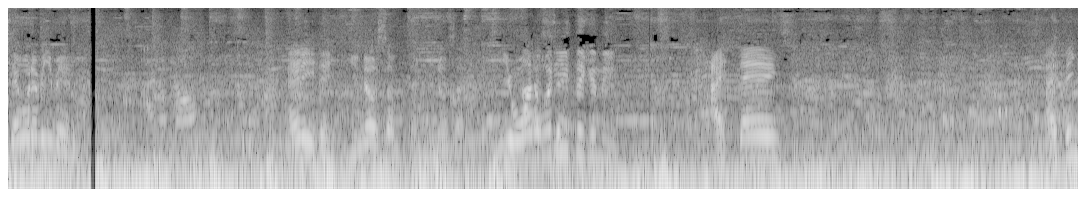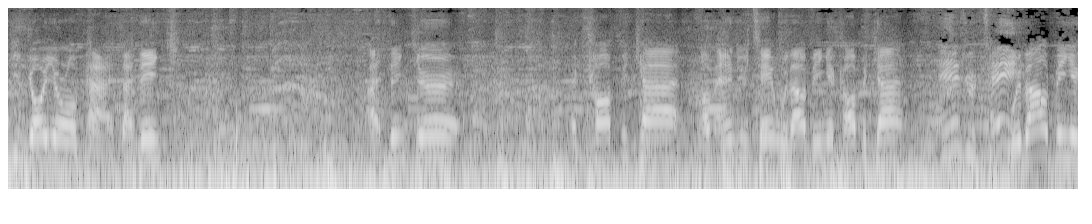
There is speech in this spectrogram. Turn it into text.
Say whatever you mean. I don't know. Anything. You know something. You know something. You want Uh, to what do you think of me? I think I think you go your own path. I think I think you're a copycat of Andrew Tate without being a copycat. Andrew Tate. Without being a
